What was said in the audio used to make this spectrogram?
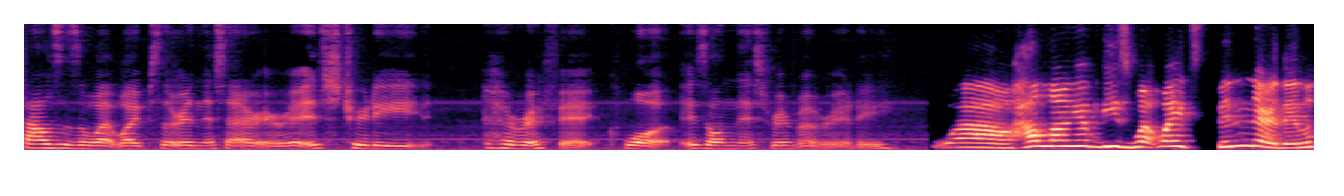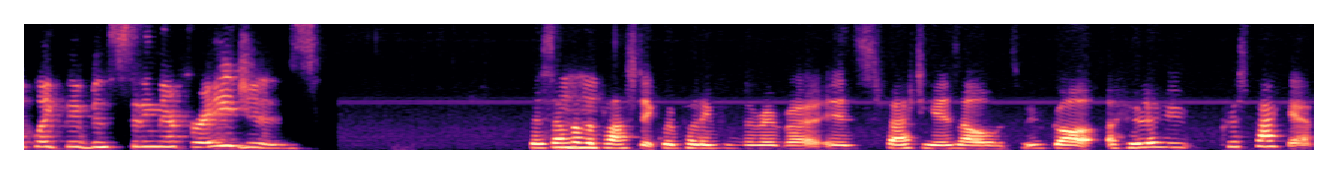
thousands of wet wipes that are in this area. It is truly horrific what is on this river, really. Wow, how long have these wet wipes been there? They look like they've been sitting there for ages. But some mm-hmm. of the mm-hmm. plastic we're pulling from the river is 30 years old. We've got a hula hoop crisp packet.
